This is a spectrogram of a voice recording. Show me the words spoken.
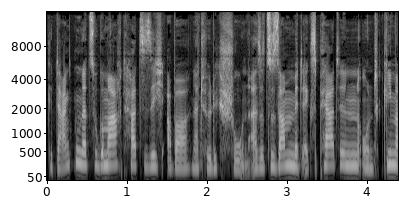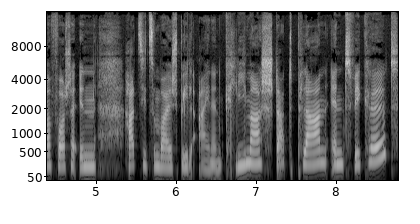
Gedanken dazu gemacht hat sie sich aber natürlich schon. Also zusammen mit Expertinnen und KlimaforscherInnen hat sie zum Beispiel einen Klimastadtplan entwickelt.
